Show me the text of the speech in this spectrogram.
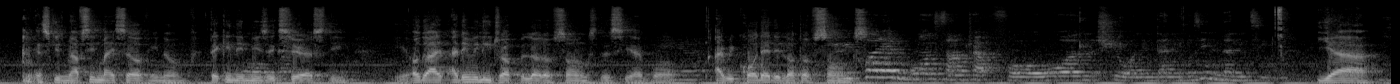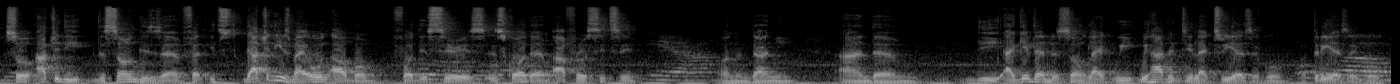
excuse me, I've seen myself, you know, taking the music seriously. You know, although I, I didn't really drop a lot of songs this year, but I recorded a lot of songs. Yeah. So actually, the song is uh, it's actually is my old album for this series. It's called um, Afro City Yeah. on Ndani, and um, the I gave them the song like we we had a deal like two years ago or three years ago,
